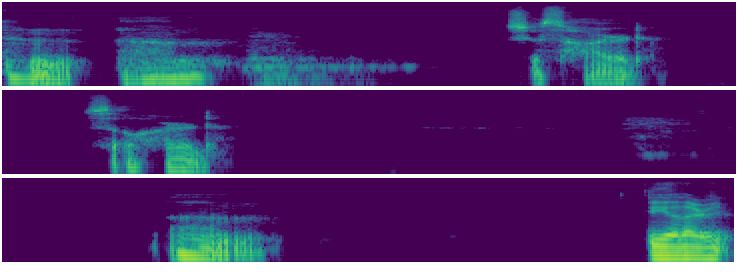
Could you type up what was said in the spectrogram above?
and um it's just hard. So hard. Um the other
